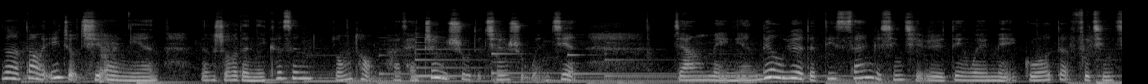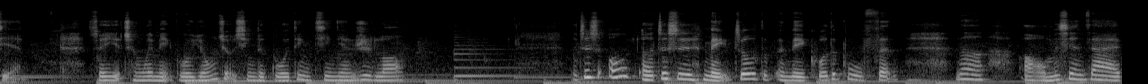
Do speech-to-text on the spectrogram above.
那到了一九七二年，那个时候的尼克森总统他才正式的签署文件，将每年六月的第三个星期日定为美国的父亲节，所以也成为美国永久性的国定纪念日喽。这是欧呃，这是美洲的呃美国的部分。那呃，我们现在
